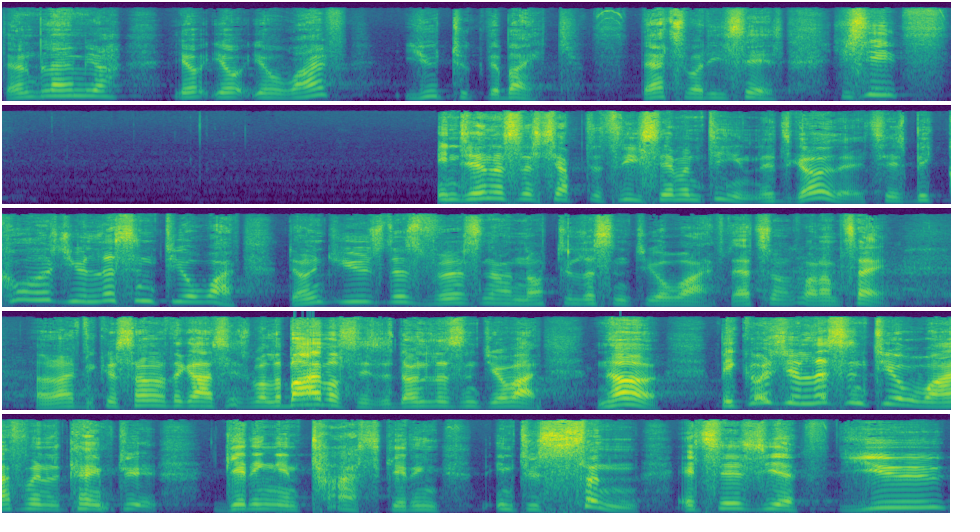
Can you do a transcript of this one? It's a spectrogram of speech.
Don't blame your, your, your, your wife. You took the bait. That's what he says. You see, in Genesis chapter 3:17, let's go there. It says, because you listened to your wife. Don't use this verse now not to listen to your wife. That's not what I'm saying. All right, because some of the guys says, well, the Bible says it, don't listen to your wife. No, because you listened to your wife when it came to getting enticed, getting into sin. It says here, you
